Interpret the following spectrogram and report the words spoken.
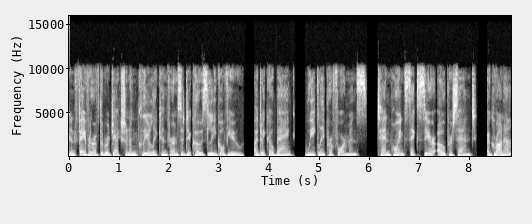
in favor of the rejection and clearly confirms Addiko's legal view. ADICO Bank, weekly performance 10.60%. Agrana,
